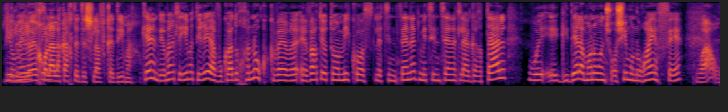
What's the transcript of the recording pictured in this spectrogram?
כאילו היא לא יכולה לי, לקחת את זה שלב קדימה. כן, והיא אומרת לי, אמא, תראי, האבוקדו חנוק. כבר העברתי אותו מכוס לצנצנת, מצנצנת לאגרטל. הוא אה, גידל המון המון שורשים, הוא נורא יפה. וואו.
